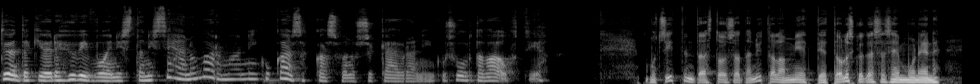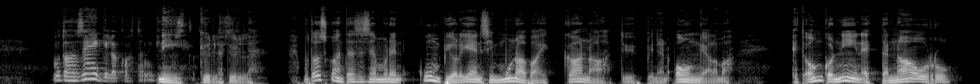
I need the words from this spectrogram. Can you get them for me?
työntekijöiden hyvinvoinnista, niin sehän on varmaan niin kuin kanssa kasvanut se käyrä niin kuin suurta vauhtia. Mutta sitten taas toisaalta nyt alan miettiä, että olisiko tässä semmoinen... Mutta on se henkilökohtainen Niin, kyllä, kyllä. Mutta olisikohan tässä semmoinen kumpi oli ensin muna vai kana tyyppinen ongelma. Että onko niin, että nauru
